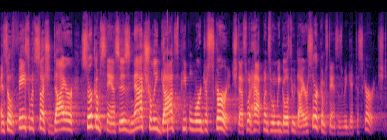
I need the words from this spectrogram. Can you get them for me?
And so, faced with such dire circumstances, naturally God's people were discouraged. That's what happens when we go through dire circumstances, we get discouraged.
